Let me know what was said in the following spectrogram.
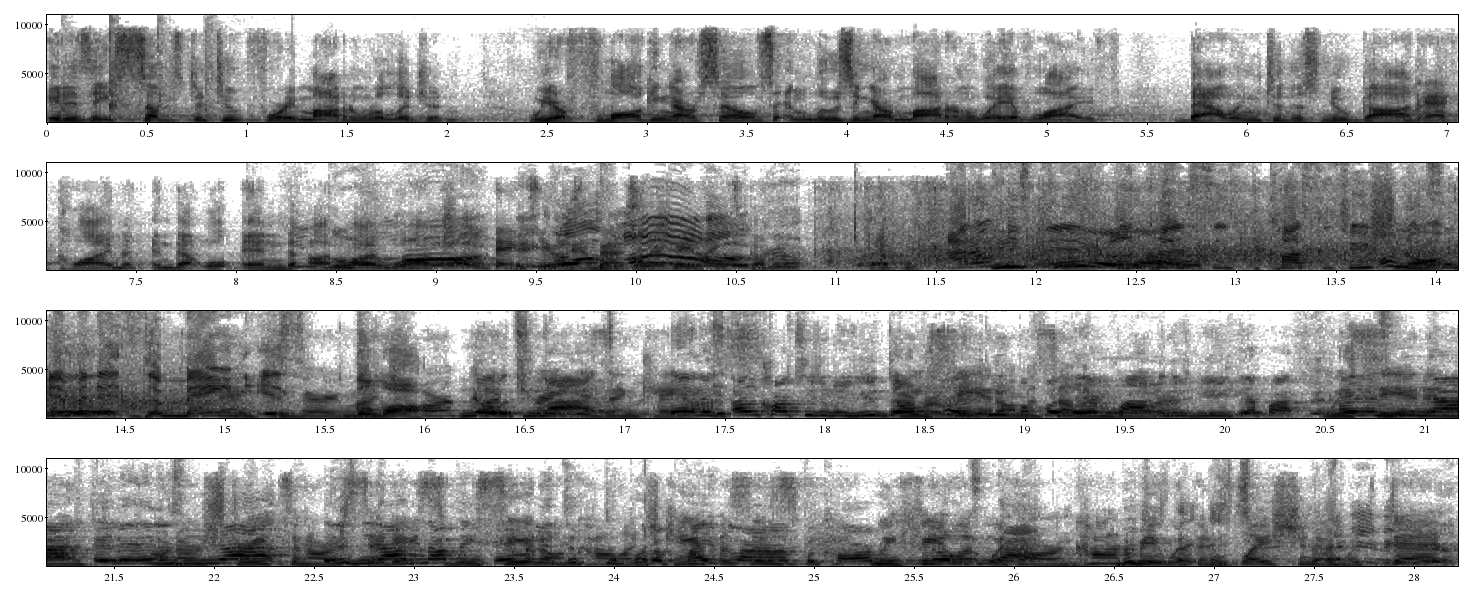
It is a substitute for a modern religion. We are flogging ourselves and losing our modern way of life, bowing to this new god Okay. of climate, and that will end on my watch. long. Thank you, goes Ambassador Appreciate long. Oh, what's oh, coming up. Thank you. I don't He's think it's unconstitutional. Oh, yes, Eminent is. domain Thank is the law. Our No, it's not. is in It is unconstitutional you don't We pay see it on people the for their southern property border. to use their property. We and see it's it in not, our, and it on is our not, streets and our it is cities. not we see it on to, to college put a pipeline for campuses. We feel it with our economy, with inflation and with debt,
